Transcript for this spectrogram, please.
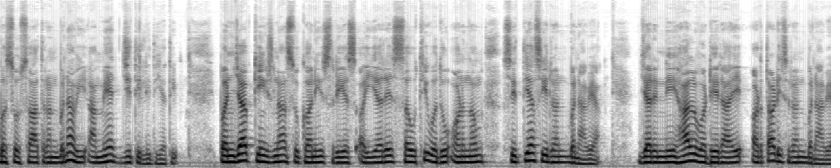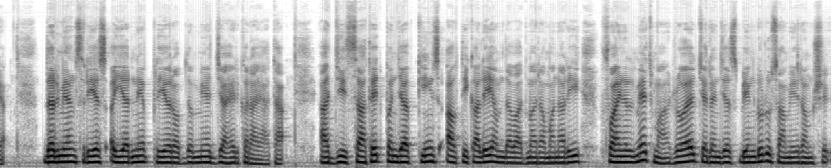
બસો સાત રન બનાવી આ મેચ જીતી લીધી હતી. પંજાબ કિંગ્સના સુકાની શ્રેયસ અય્યરે સૌથી વધુ અણનમ સિત્યાસી રન બનાવ્યા. જ્યારે નિહાલ વઢેરાએ અડતાળીસ રન બનાવ્યા. દરમિયાન શ્રેયસ અય્યરને પ્લેયર ઓફ ધ મેચ જાહેર કરાયા હતા. આ જીત સાથે જ પંજાબ કિંગ્સ આવતીકાલે અમદાવાદમાં રમાનારી ફાઇનલ મેચમાં રોયલ ચેલેન્જર્સ બેંગલુરુ સામે રમશે.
